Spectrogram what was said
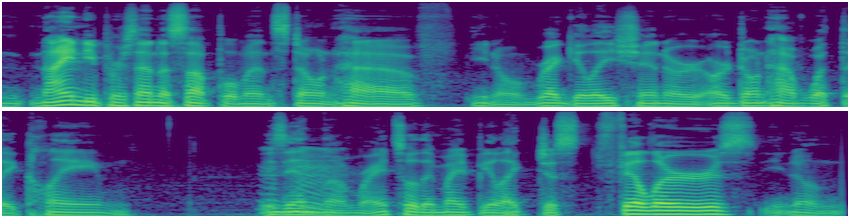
90% of supplements don't have, you know, regulation or, or don't have what they claim is in Mhm. them, right? So they might be like just fillers, you know,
